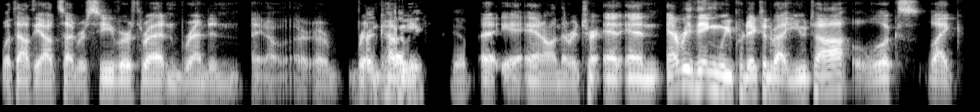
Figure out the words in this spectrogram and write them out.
without the outside receiver threat and Brendan, you know, or, or Britain Covey. Yep. Uh, and on the return, and, and everything we predicted about Utah looks like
